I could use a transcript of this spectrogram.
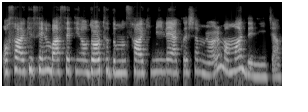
O sakin senin bahsettiğin o dört adımın sakinliğiyle yaklaşamıyorum ama deneyeceğim.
